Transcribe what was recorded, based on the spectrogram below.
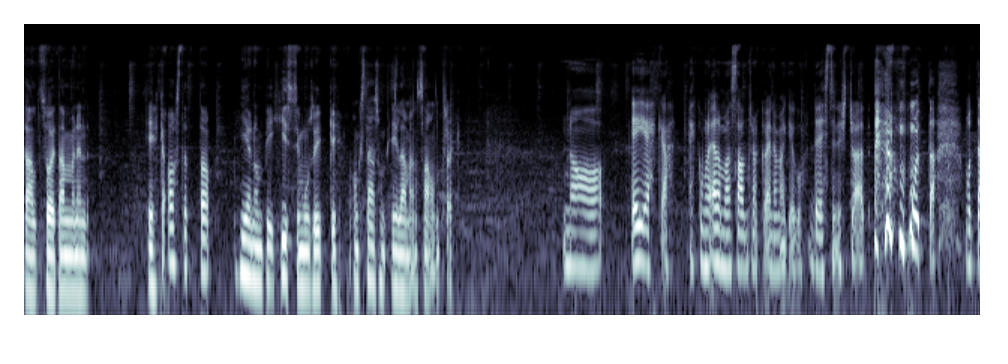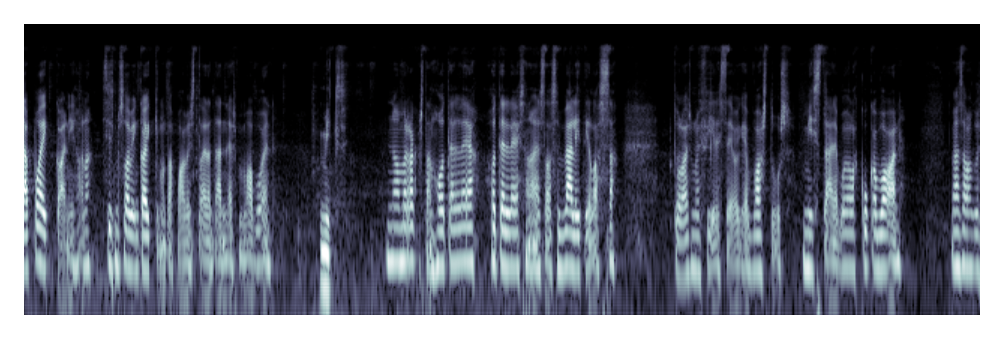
Täältä soi tämmönen ehkä astetta hienompi hissimusiikki. Onko tää sun elämän soundtrack? No ei ehkä. Ehkä mun elämän soundtrack on enemmänkin joku Destiny's Child, mutta, mutta tämä paikka on ihana. Siis mä sovin kaikki mun tapaamista aina tänne, jos mä vaan voin. Miksi? No mä rakastan hotelleja. Hotelleissa on aina sellaisessa välitilassa. Tulee semmoinen fiilis, ei oikein vastuus mistään ja voi olla kuka vaan. Vähän sama kuin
